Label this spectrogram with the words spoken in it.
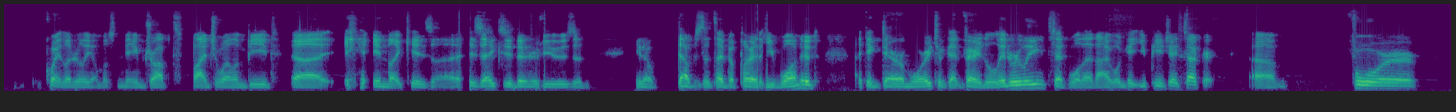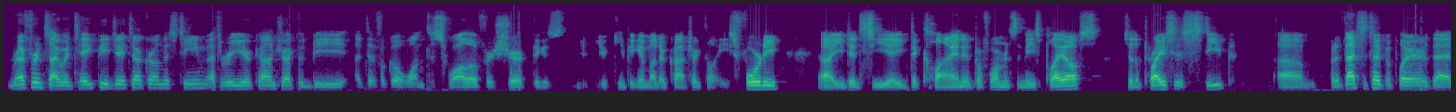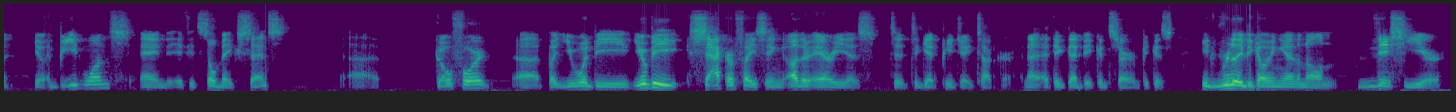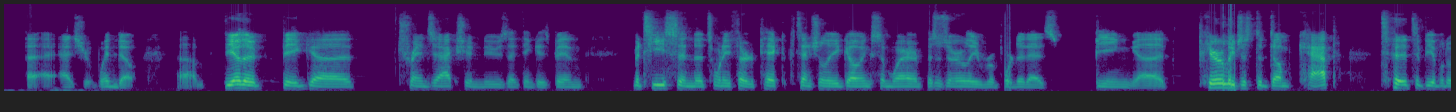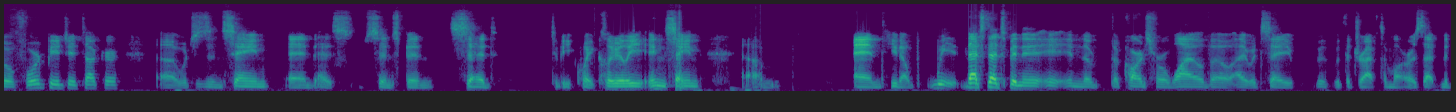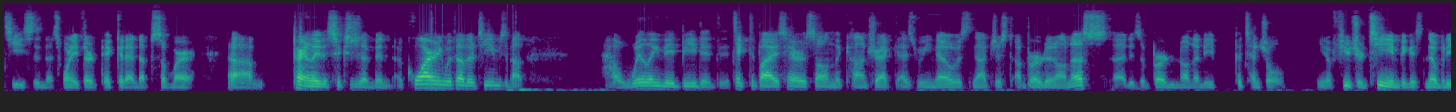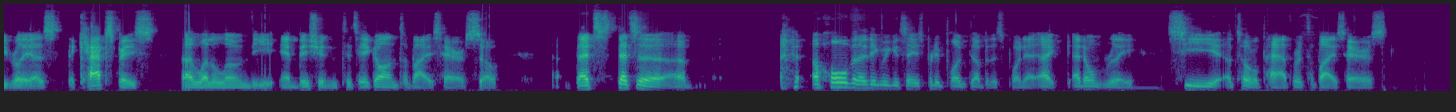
quite literally almost name dropped by Joel Embiid uh, in like his uh, his exit interviews, and you know that was the type of player that he wanted. I think Daryl Morey took that very literally and said, "Well, then I will get you PJ Tucker." Um, for reference, I would take PJ Tucker on this team. A three year contract would be a difficult one to swallow for sure because you're keeping him under contract until he's 40. Uh, you did see a decline in performance in these playoffs. So the price is steep. Um, but if that's the type of player that you know Embiid wants, and if it still makes sense, uh, go for it. Uh, but you would be you would be sacrificing other areas to, to get PJ Tucker, and I, I think that'd be a concern because he'd really be going in on this year uh, as your window. Um, the other big uh, transaction news I think has been Matisse and the 23rd pick potentially going somewhere. This was early reported as being uh, purely just to dump cap to, to be able to afford PJ Tucker, uh, which is insane and has since been said to be quite clearly insane. Um, and you know, we that's that's been in, in the, the cards for a while, though. I would say with, with the draft tomorrow is that Matisse and the 23rd pick could end up somewhere. Um, apparently, the Sixers have been acquiring with other teams about how willing they'd be to, to take Tobias Harris on the contract. As we know, is not just a burden on us; uh, it is a burden on any potential you know future team because nobody really has the cap space, uh, let alone the ambition to take on Tobias Harris. So that's that's a, a a hole that I think we could say is pretty plugged up at this point. I I, I don't really see a total path where Tobias Harris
